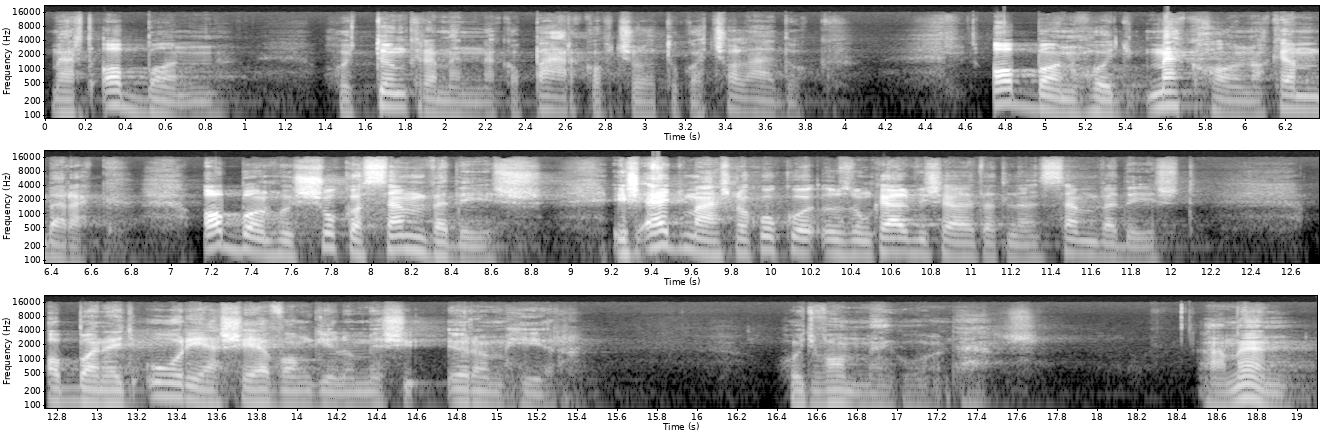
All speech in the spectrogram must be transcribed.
Mert abban, hogy tönkre mennek a párkapcsolatok, a családok, abban, hogy meghalnak emberek, abban, hogy sok a szenvedés, és egymásnak okozunk elviselhetetlen szenvedést, abban egy óriási evangélium és örömhír, hogy van megoldás. Amen.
